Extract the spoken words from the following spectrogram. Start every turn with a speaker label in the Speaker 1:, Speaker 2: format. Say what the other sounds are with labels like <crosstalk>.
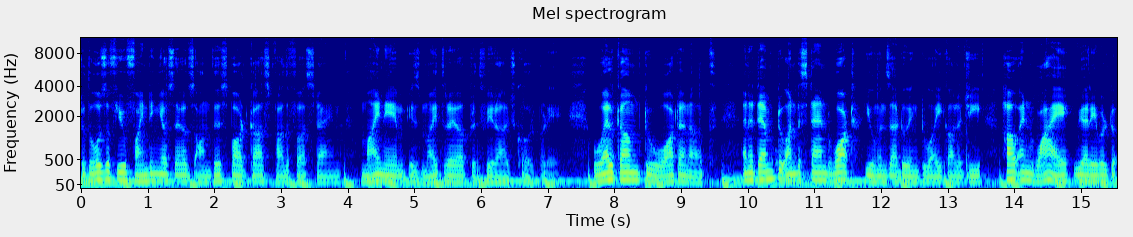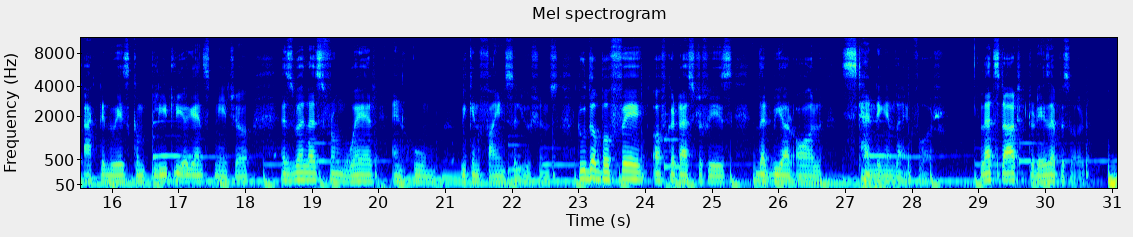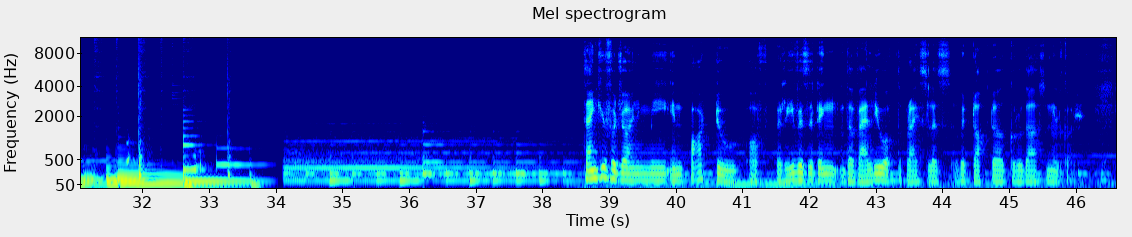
Speaker 1: To those of you finding yourselves on this podcast for the first time, my name is Maitreya Prithviraj Ghorpade. Welcome to What on Earth, an attempt to understand what humans are doing to our ecology, how and why we are able to act in ways completely against nature, as well as from where and whom we can find solutions to the buffet of catastrophes that we are all standing in line for. Let's start today's episode. Thank you for joining me in part 2 of Revisiting the Value of the Priceless with Dr. Gurudas Nulkar.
